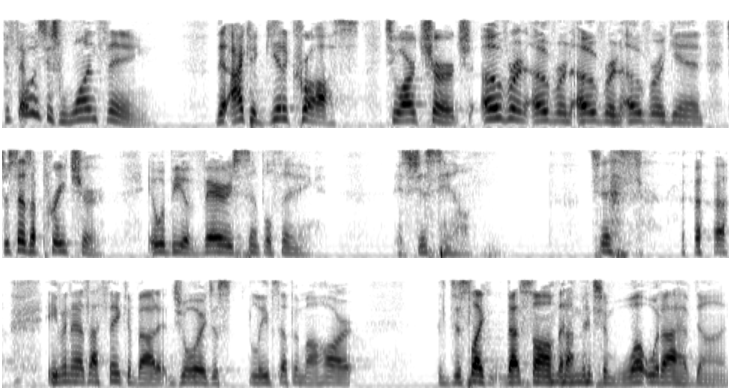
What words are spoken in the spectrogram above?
if there was just one thing that I could get across to our church over and over and over and over again, just as a preacher, it would be a very simple thing. It's just Him. Just. Even as I think about it, joy just leaps up in my heart. Just like that song that I mentioned, what would I have done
